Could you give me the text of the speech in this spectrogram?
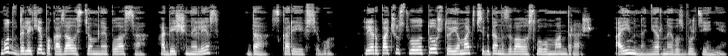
Вот вдалеке показалась темная полоса. Обещанный лес? Да, скорее всего. Лера почувствовала то, что ее мать всегда называла словом мандраж, а именно нервное возбуждение.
